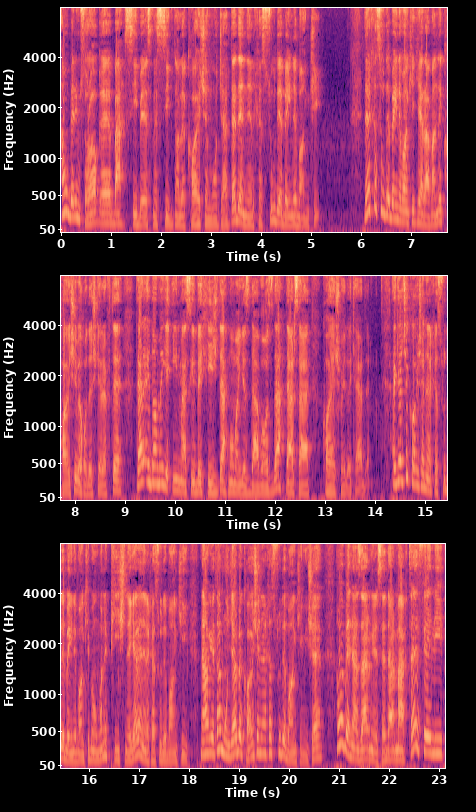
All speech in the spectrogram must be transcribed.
اما بریم سراغ بحثی به اسم سیگنال کاهش مجدد نرخ سود بین بانکی. نرخ سود بین بانکی که روند کاهشی به خودش گرفته در ادامه این مسیر به 18 ممیز 12 درصد کاهش پیدا کرده. اگرچه کاهش نرخ سود بین بانکی به عنوان پیشنگر نرخ سود بانکی نهایتا منجر به کاهش نرخ سود بانکی میشه اما به نظر می‌رسه در مقطع فعلی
